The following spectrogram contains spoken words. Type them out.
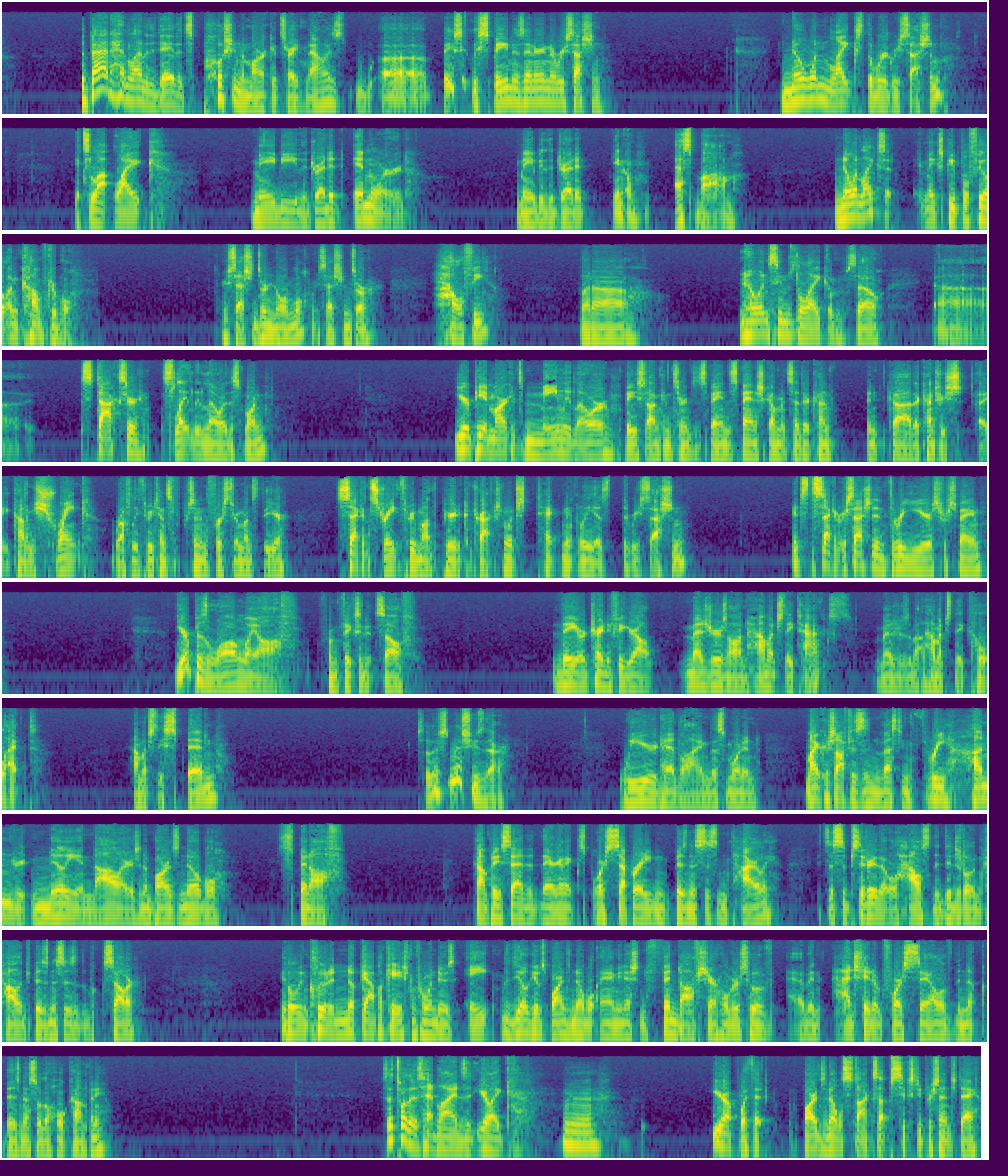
The bad headline of the day that's pushing the markets right now is uh, basically Spain is entering a recession. No one likes the word recession. It's a lot like maybe the dreaded N word, maybe the dreaded, you know, S bomb. No one likes it. It makes people feel uncomfortable. Recessions are normal, recessions are healthy, but uh, no one seems to like them. So, uh, stocks are slightly lower this morning. European markets mainly lower based on concerns in Spain. The Spanish government said their, con- uh, their country's uh, economy shrank roughly three tenths of a percent in the first three months of the year. Second straight three month period of contraction, which technically is the recession. It's the second recession in three years for Spain. Europe is a long way off from fixing itself. They are trying to figure out measures on how much they tax, measures about how much they collect, how much they spend. So there's some issues there. Weird headline this morning. Microsoft is investing $300 million in a Barnes Noble spinoff. Company said that they're going to explore separating businesses entirely. It's a subsidiary that will house the digital and college businesses of the bookseller. It'll include a Nook application for Windows 8. The deal gives Barnes Noble ammunition to fend off shareholders who have, been agitated for a sale of the Nook business or the whole company. So that's one of those headlines that you're like, eh, you're up with it. Barnes Noble stocks up 60% today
